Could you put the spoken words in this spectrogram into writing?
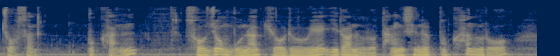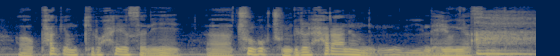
조선, 북한 소조 문화 교류의 일환으로 당신을 북한으로 어, 파견키로 하였으니 어, 출국 준비를 하라는 내용이었습니다. 아...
